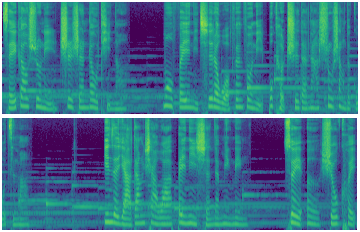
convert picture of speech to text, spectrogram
谁告诉你赤身露体呢？莫非你吃了我吩咐你不可吃的那树上的果子吗？”因着亚当夏娃背逆神的命令，罪恶羞愧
